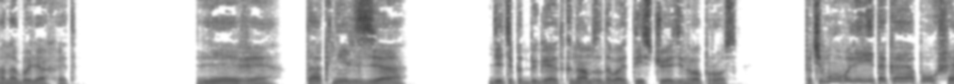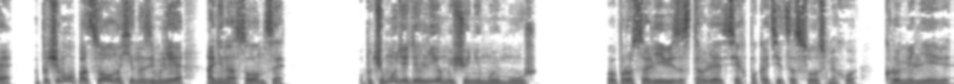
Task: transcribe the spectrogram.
Она ахает. Леви, так нельзя. Дети подбегают к нам, задавая тысячу и один вопрос. «Почему Валерий такая опухшая? А почему подсолнухи на земле, а не на солнце? А почему дядя Лем еще не мой муж?» Вопрос Оливии заставляет всех покатиться со смеху, кроме Леви.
